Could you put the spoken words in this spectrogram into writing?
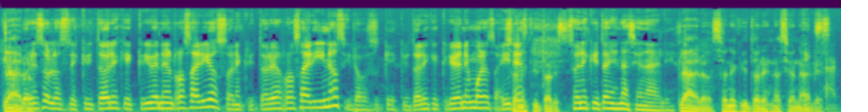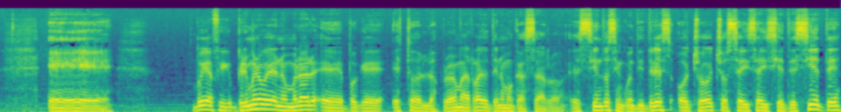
Claro. Por eso los escritores que escriben en Rosario son escritores rosarinos y los que escritores que escriben en Buenos Aires escritores. son escritores nacionales. Claro, son escritores nacionales. Exacto. Eh, voy a primero voy a nombrar, eh, porque esto los programas de radio tenemos que hacerlo. Es 153 886677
